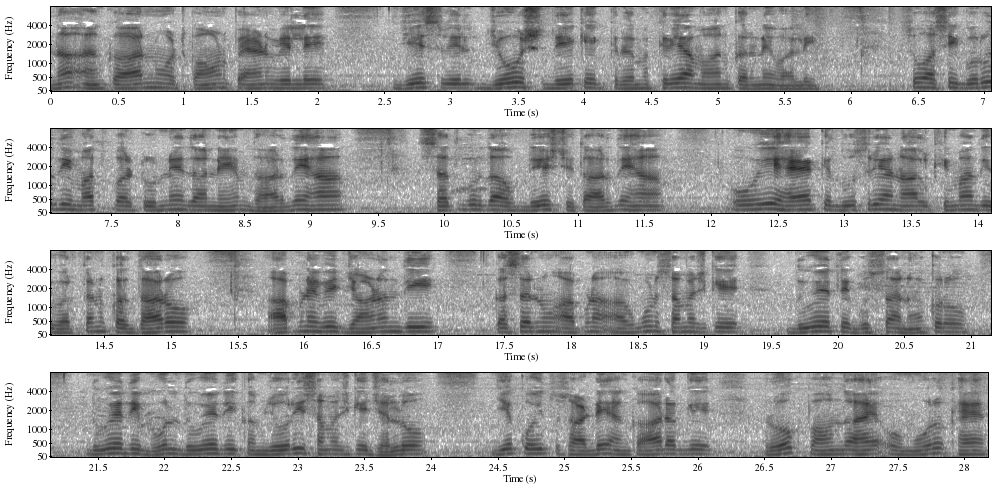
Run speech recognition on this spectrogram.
ਨਾ ਅਹੰਕਾਰ ਨੂੰ ਅਟਕਾਉਣ ਪੈਣ ਵੇਲੇ, ਜਿਸ ਵਿਲ ਜੋਸ਼ ਦੇ ਕੇ ਕਿਰਿਆਮਾਨ ਕਰਨੇ ਵਾਲੀ। ਸੋ ਅਸੀਂ ਗੁਰੂ ਦੀ ਮਤ ਪਰ ਟੁਰਨੇ ਦਾ ਨੇਮ ਧਾਰਦੇ ਹਾਂ, ਸਤਿਗੁਰ ਦਾ ਉਪਦੇਸ਼ ਚਿਤਾਰਦੇ ਹਾਂ। ਉਹ ਇਹ ਹੈ ਕਿ ਦੂਸਰਿਆਂ ਨਾਲ ਖਿਮਾ ਦੀ ਵਰਤਨ ਕਰਦਾਰੋ ਆਪਣੇ ਵਿੱਚ ਜਾਣਨ ਦੀ ਕਸਰ ਨੂੰ ਆਪਣਾ ਅਵਗੁਣ ਸਮਝ ਕੇ ਦੂਏ ਤੇ ਗੁੱਸਾ ਨਾ ਕਰੋ। ਦੂਏ ਦੀ ਭੁੱਲ, ਦੂਏ ਦੀ ਕਮਜ਼ੋਰੀ ਸਮਝ ਕੇ ਝੱਲੋ। ਜੇ ਕੋਈ ਤੁਹਾਡੇ ਅਹੰਕਾਰ ਅੱਗੇ ਰੋਕ ਪਾਉਂਦਾ ਹੈ, ਉਹ ਮੂਰਖ ਹੈ,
